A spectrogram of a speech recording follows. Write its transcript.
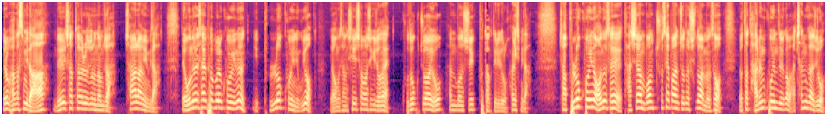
여러분 반갑습니다. 매일 차트 알려주는 남자 차알람입니다. 네, 오늘 살펴볼 코인은 이 블럭 코인이고요. 영상 시청하시기 전에 구독, 좋아요 한 번씩 부탁드리도록 하겠습니다. 자, 블록 코인은 어느새 다시 한번 추세 반전을 시도하면서 여타 다른 코인들과 마찬가지로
